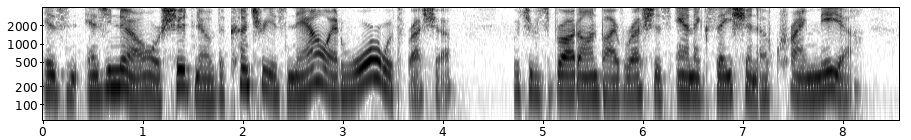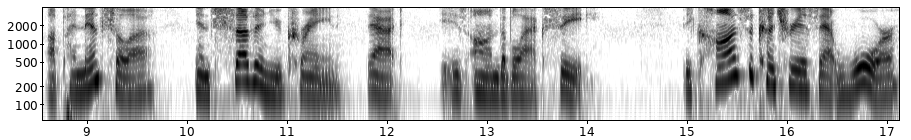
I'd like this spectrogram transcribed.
is, as you know or should know, the country is now at war with Russia, which was brought on by Russia's annexation of Crimea, a peninsula in southern Ukraine that is on the Black Sea. Because the country is at war,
